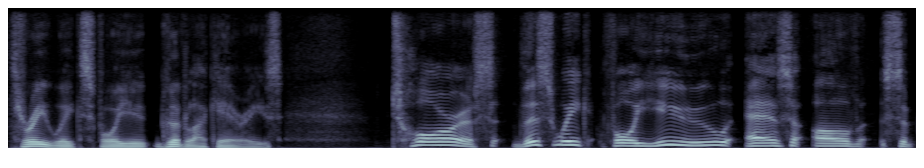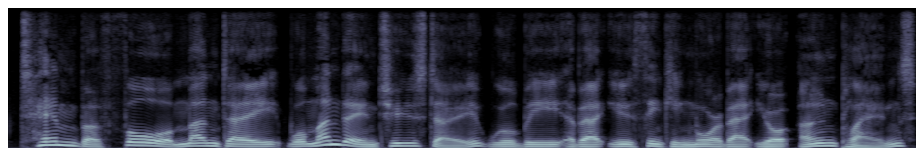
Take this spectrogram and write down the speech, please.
three weeks for you. Good luck, Aries. Taurus, this week for you as of September 4, Monday, well, Monday and Tuesday will be about you thinking more about your own plans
